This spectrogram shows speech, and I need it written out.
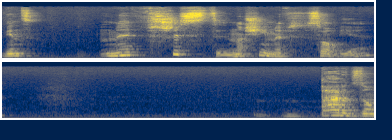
Więc my wszyscy nosimy w sobie bardzo,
